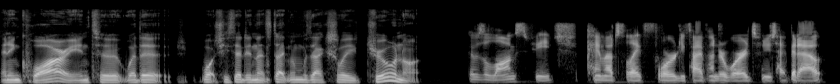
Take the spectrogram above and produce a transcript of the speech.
an inquiry into whether what she said in that statement was actually true or not. It was a long speech, came out to like 4,500 words when you type it out,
